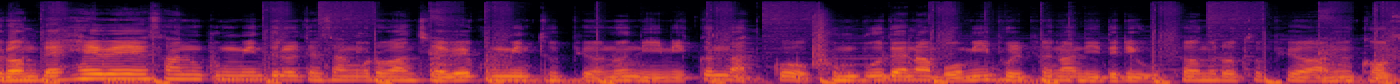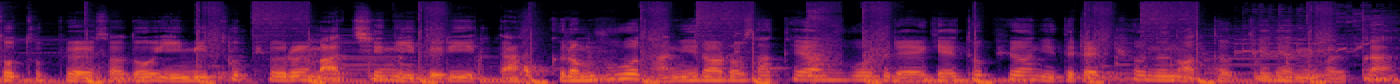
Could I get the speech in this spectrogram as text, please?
그런데 해외에 사는 국민들을 대상으로 한 재외 국민 투표는 이미 끝났고 분부대나 몸이 불편한 이들이 우편으로 투표하는 거소 투표에서도 이미 투표를 마친 이들이 있다. 그럼 후보 단일화로 사퇴한 후보들에게 투표한 이들의 표는 어떻게 되는 걸까?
